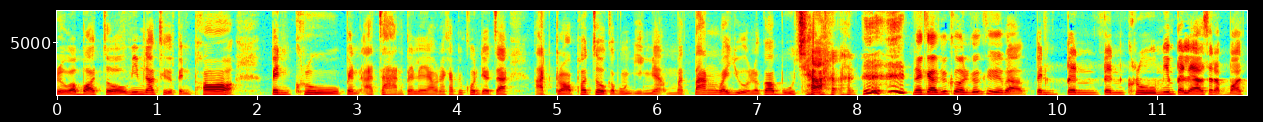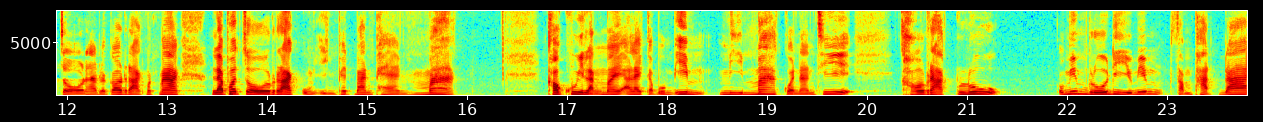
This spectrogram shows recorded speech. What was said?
หรือว่าบอสโจมิมนับถือเป็นพ่อเป็นครูเป็นอาจารย์ไปแล้วนะครับ ทุกคนเดี๋ยวจะอัดกรอบพ่อโจกับองอิงเนี่ยมาตั้งไว้อยู่แล้วก็บูชานะครับทุกคนก็คือแบบเป็นเป็นเป็นครูมิมไปแล้วสำหรับบอสโจนะครับแล้วก็รักมากๆ แล้วพ่อโจรักองอิงเพชรบ้านแพงมากเขาคุยหลังไมอะไรกับอุ้มอิ่มมีมากกว่านั้นที่เขารักลูกอุ้มอิ่มรู้ดีอุ้มอิ่มสัมผัสได้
